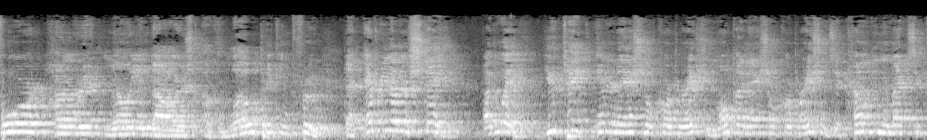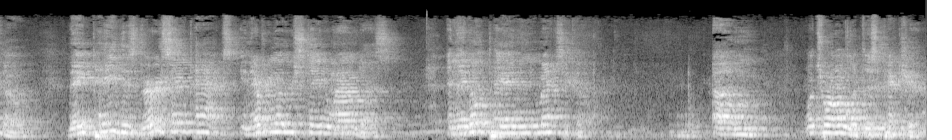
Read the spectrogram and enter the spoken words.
$400 million of low-picking fruit that every other state, by the way, you take international corporations, multinational corporations that come to New Mexico, they pay this very same tax in every other state around us, and they don't pay it in New Mexico. Um, what's wrong with this picture?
